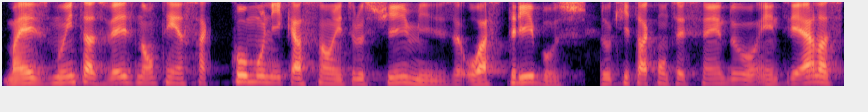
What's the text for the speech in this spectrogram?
Mas muitas vezes não tem essa comunicação entre os times ou as tribos do que está acontecendo entre elas,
